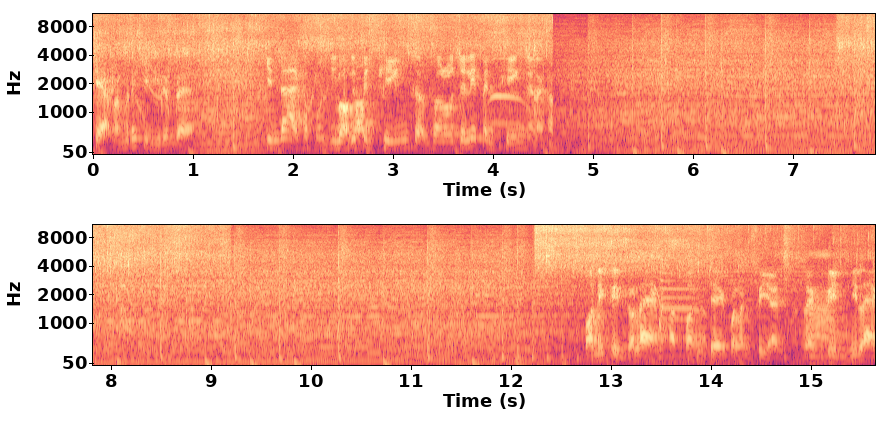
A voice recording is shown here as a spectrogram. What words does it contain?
แกะมันไม่ได้กินมีน้ำแดงกินได้ครับผมจริงเหรอๆครัก็บเป็นพิงค์ก็เราจะเรียกเป็นพิงค์นะครับ ตอนนี้กลิ่นก็แรงนะครับ ตอนที่เจคกำลังเสียเนี่ยแต่กลิ่นที่แรง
